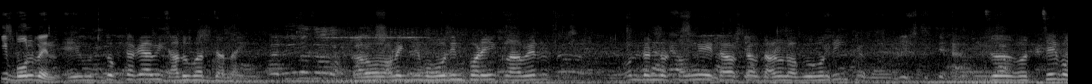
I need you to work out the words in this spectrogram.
কি বলবেন? এই উদ্যোগটাকে আমি সাধুবাদ জানাই। কারণ অনেকদিন বহুদিন পরেই ক্লাবের অন্যান্য সঙ্গে এটা একটা দারুণ অগ্রগতি। হচ্ছে এবং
